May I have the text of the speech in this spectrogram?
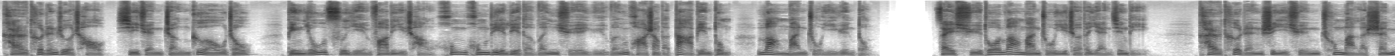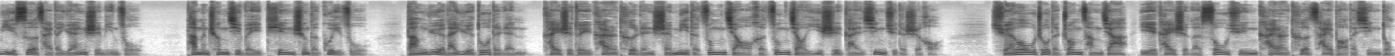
凯尔特人热潮席卷整个欧洲，并由此引发了一场轰轰烈烈的文学与文化上的大变动——浪漫主义运动。在许多浪漫主义者的眼睛里，凯尔特人是一群充满了神秘色彩的原始民族，他们称其为“天生的贵族”。当越来越多的人开始对凯尔特人神秘的宗教和宗教仪式感兴趣的时候，全欧洲的装藏家也开始了搜寻凯尔特财宝的行动。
